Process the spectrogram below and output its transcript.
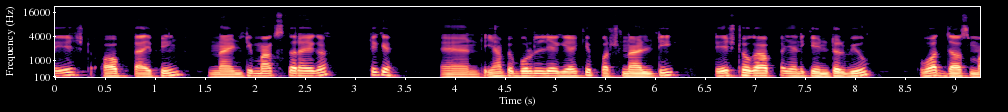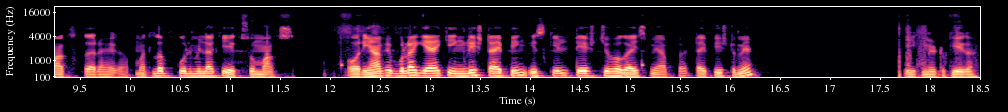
test of typing ninety marks का रहेगा, ठीक है? एंड यहाँ पे बोल लिया गया है कि पर्सनालिटी टेस्ट होगा आपका, यानी कि इंटरव्यू वह दस मार्क्स का रहेगा। मतलब कुल मिला के एक सौ मार्क्स और यहाँ पे बोला गया है कि इंग्लिश टाइपिंग स्किल टेस्ट जो होगा, इसमें आपका टाइपिस्ट में एक मिनट रुकिएगा।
